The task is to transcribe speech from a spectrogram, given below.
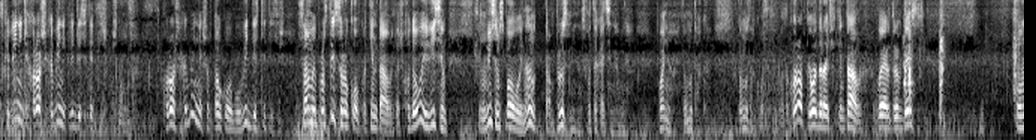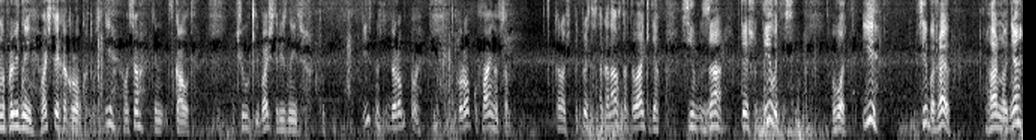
З кабінників, хороший кабінник від 10 тисяч починається. Хороший кабінник, щоб толковий був, від 10 тисяч. Самий простий 40 кентавр теж, ходовий 8, 8,5, ну там плюс-мінус, ось така ціна буде. Поняв? Тому так. Тому так, ось коробки. О, до речі, кентавр, VR 10 повнопровідний. Бачите, яка коробка тут? І ось скаут. Чулки, бачите різницю. Тут дійсно доробили. Коробку, файно все. Коротше, підписуйтесь на канал, ставте лайки. Дякую всім за те, що дивитесь. От. І всім бажаю гарного дня.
